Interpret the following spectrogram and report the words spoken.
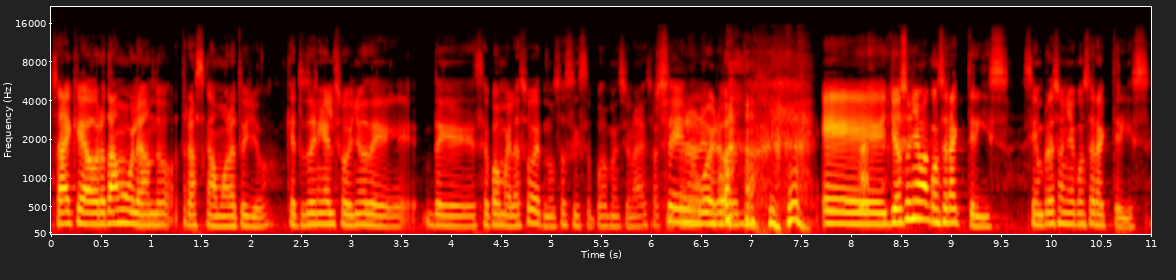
¿Sabes que ahora estamos hablando tras cámara tú y yo? Que tú tenías el sueño de, de ser Pamela Suet. No sé si se puede mencionar eso aquí. Sí, pero no, no bueno. Eh, yo soñaba con ser actriz. Siempre soñé con ser actriz.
